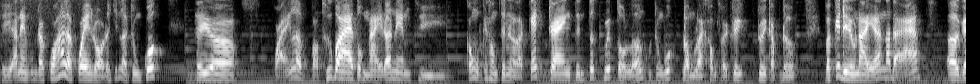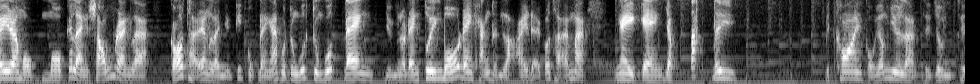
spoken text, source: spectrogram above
thì anh em cũng đã quá là quen rồi đó chính là Trung Quốc. Thì ờ, khoảng là vào thứ ba tuần này đó anh em thì có một cái thông tin là các trang tin tức crypto lớn của Trung Quốc đồng loạt không thể truy, truy cập được. Và cái điều này á, nó đã uh, gây ra một một cái làn sóng rằng là có thể rằng là những cái cuộc đàn áp của Trung Quốc Trung Quốc đang dường như là đang tuyên bố đang khẳng định lại để có thể mà ngày càng dập tắt đi Bitcoin cũng giống như là thị trường thị,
